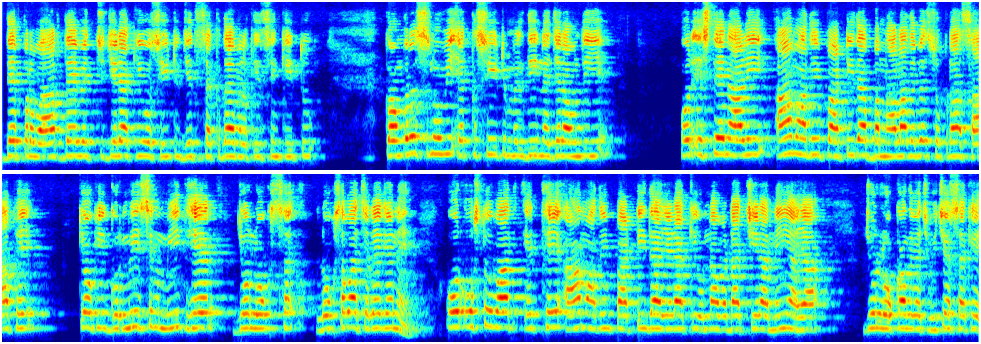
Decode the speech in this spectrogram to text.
ਦੇ ਪਰਿਵਾਰ ਦੇ ਵਿੱਚ ਜਿਹੜਾ ਕਿ ਉਹ ਸੀਟ ਜਿੱਤ ਸਕਦਾ ਮਲਕੀਤ ਸਿੰਘ ਕੀਤੂ। ਕਾਂਗਰਸ ਨੂੰ ਵੀ ਇੱਕ ਸੀਟ ਮਿਲਦੀ ਨਜ਼ਰ ਆਉਂਦੀ ਹੈ। ਔਰ ਇਸ ਦੇ ਨਾਲ ਹੀ ਆਮ ਆਦਮੀ ਪਾਰਟੀ ਦਾ ਬਰਨਾਲਾ ਦੇ ਵਿੱਚ ਸੁਪਨਾ ਸਾਫ਼ ਹੈ। ਕਿਉਂਕਿ ਗੁਰਮੀਤ ਸਿੰਘ ਮੀਤਹੇਰ ਜੋ ਲੋਕ ਸ, ਲੋਕ ਸਭਾ ਚਲੇ ਗਏ ਨੇ ਔਰ ਉਸ ਤੋਂ ਬਾਅਦ ਇੱਥੇ ਆਮ ਆਦਮੀ ਪਾਰਟੀ ਦਾ ਜਿਹੜਾ ਕਿ ਉਹਨਾਂ ਵੱਡਾ ਚਿਹਰਾ ਨਹੀਂ ਆਇਆ, ਜੋ ਲੋਕਾਂ ਦੇ ਵਿੱਚ ਵਿਚਰ ਸਕੇ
